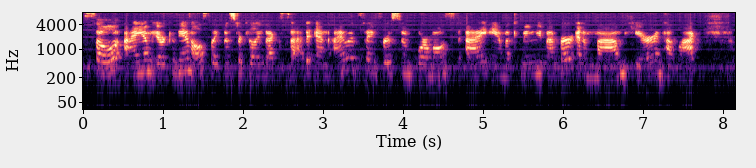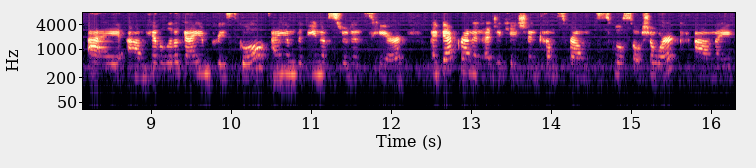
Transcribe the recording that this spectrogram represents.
So I am Erica Van Alst, like Mr. Killingbeck said, and I would say first and foremost, I am a community member and a mom here in Hemlock. I um, have a little guy in preschool. I am the Dean of Students here. My background in education comes from school social work. Um, I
